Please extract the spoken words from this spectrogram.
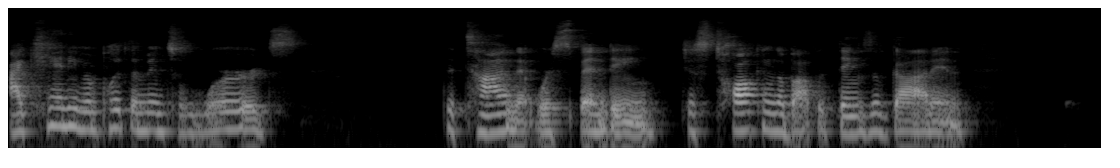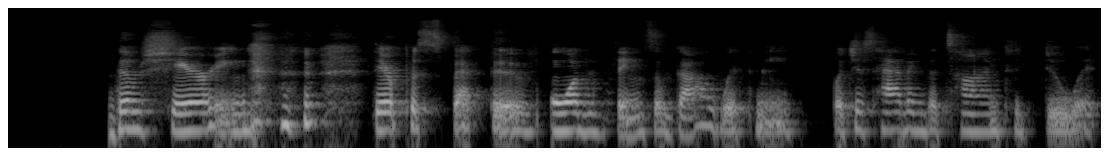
I can't even put them into words. The time that we're spending just talking about the things of God and them sharing their perspective on the things of God with me, but just having the time to do it.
